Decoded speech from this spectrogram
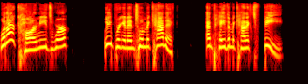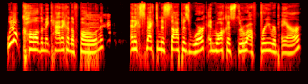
When our car needs work, we bring it into a mechanic and pay the mechanic's fee. We don't call the mechanic on the phone and expect him to stop his work and walk us through a free repair.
